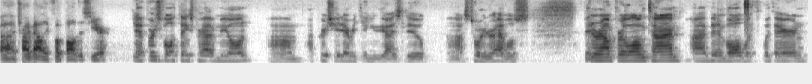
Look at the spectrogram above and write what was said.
uh, Valley football this year? Yeah, first of all, thanks for having me on. Um, I appreciate everything you guys do. Uh, Storied Rivals been around for a long time. I've been involved with with Aaron.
